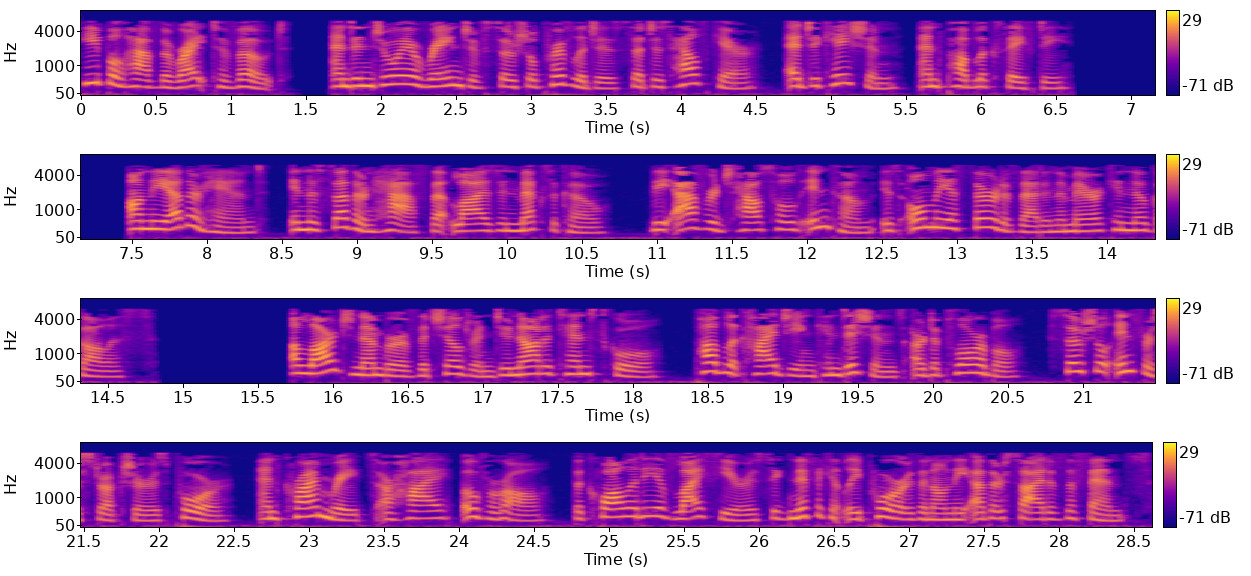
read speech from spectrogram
People have the right to vote, and enjoy a range of social privileges such as healthcare, education, and public safety. On the other hand, in the southern half that lies in Mexico, the average household income is only a third of that in American Nogales. A large number of the children do not attend school, public hygiene conditions are deplorable, social infrastructure is poor, and crime rates are high. Overall, the quality of life here is significantly poorer than on the other side of the fence.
